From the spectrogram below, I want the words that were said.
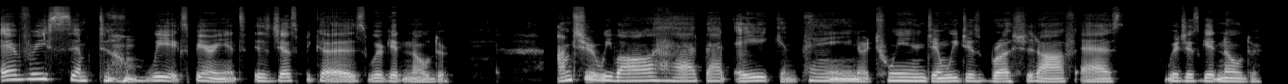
every symptom we experience is just because we're getting older. I'm sure we've all had that ache and pain or twinge, and we just brush it off as we're just getting older.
